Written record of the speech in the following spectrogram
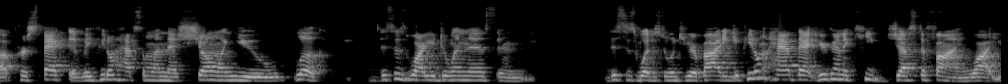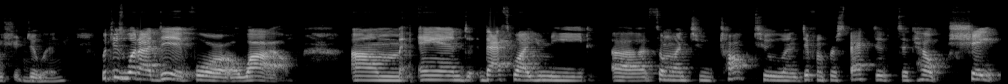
a perspective, if you don't have someone that's showing you, look, this is why you're doing this, and this is what it's doing to your body. If you don't have that, you're going to keep justifying why you should do mm-hmm. it, which is what I did for a while. Um, and that's why you need uh, someone to talk to and different perspective to help shape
